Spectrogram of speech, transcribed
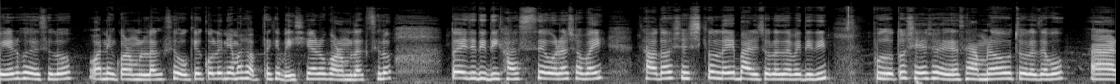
বের হয়েছিল, অনেক গরম লাগছে। ওকে কোলে নিয়ে আমার সব থেকে বেশি আরও গরম লাগছিল। তো এই যে দিদি খাচ্ছে, ওরা সবাই খাওয়া দাওয়া শেষ করলেই বাড়ি চলে যাবে দিদি। পুজো তো শেষ হয়ে গেছে, আমরাও চলে যাব। আর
